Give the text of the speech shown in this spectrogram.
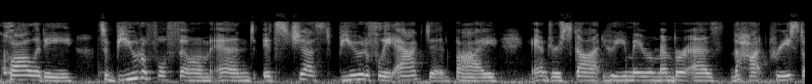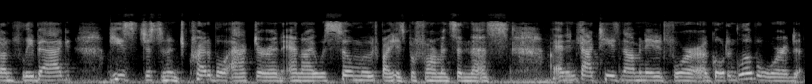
quality. It's a beautiful film, and it's just beautifully acted by Andrew Scott, who you may remember as the hot priest on Fleabag. He's just an incredible actor, and, and I was so moved by his performance in this. And in fact, he's nominated for a Golden Globe Award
